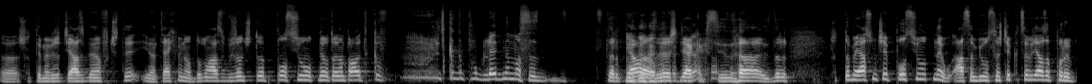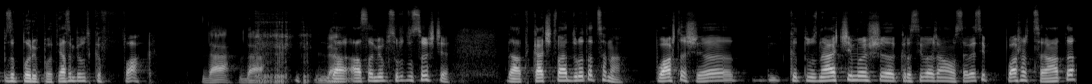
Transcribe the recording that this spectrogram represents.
а, Защото те ме виждат, че аз гледам в очите и на тях ми е неудобно. Аз виждам, че той е по-силно от него. Той направи такъв... «М, Иска да погледнем, а се стърпява, разбираш, някак си. Да, издържа. Защото ми е ясно, че е по-силно от него. Аз съм бил същия, като съм видял за първи, за първи път. Аз съм бил такъв фак. Да, да. Да. аз съм бил абсолютно същия. Да, така че това е другата цена. Плащаш я, като знаеш, че имаш красива жена на себе си, плащаш цената.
